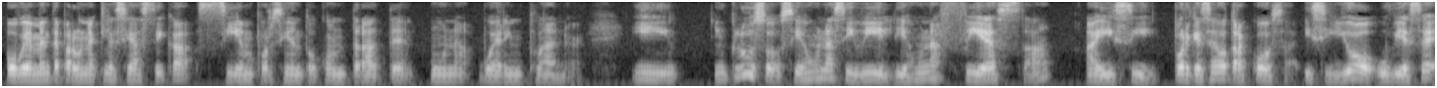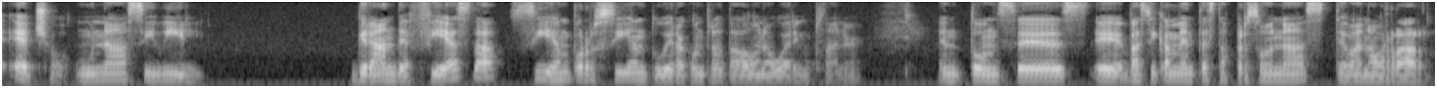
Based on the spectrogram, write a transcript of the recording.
obviamente para una eclesiástica 100% contraten una wedding planner. Y incluso si es una civil y es una fiesta, ahí sí, porque esa es otra cosa. Y si yo hubiese hecho una civil grande fiesta, 100% hubiera contratado una wedding planner. Entonces, eh, básicamente estas personas te van a ahorrar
